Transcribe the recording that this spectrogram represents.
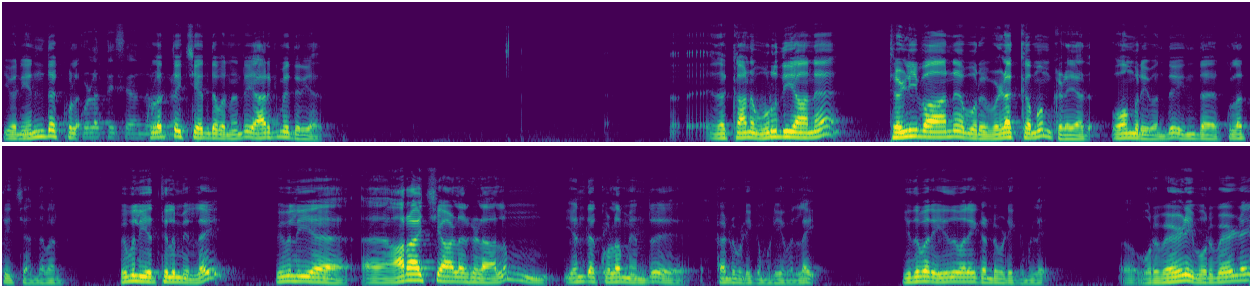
இவன் எந்த குல குலத்தை சேர்ந்த குலத்தைச் சேர்ந்தவன் என்று யாருக்குமே தெரியாது. இதற்கான உறுதியான தெளிவான ஒரு விளக்கமும் கிடையாது. ஓம்ரி வந்து இந்த குலத்தைச் சேர்ந்தவன். விவிலியத்திலும் இல்லை. விவிலிய ஆராய்ச்சியாளர்களாலும் எந்த குலம் என்று கண்டுபிடிக்க முடியவில்லை. இதுவரை இதுவரை கண்டுபிடிக்கவில்லை. ஒருவேளை ஒருவேளை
